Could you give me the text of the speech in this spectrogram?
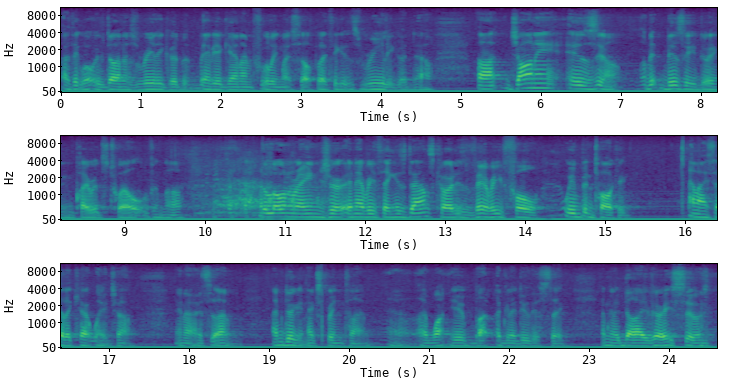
I think what we've done is really good, but maybe again I'm fooling myself, but I think it's really good now. Uh, Johnny is, you know, a bit busy doing Pirates 12 and the Lone Ranger and everything. His dance card is very full. We've been talking, and I said, I can't wait, John. You know, it's, um, I'm doing it next springtime. Uh, I want you, but I'm going to do this thing. I'm going to die very soon.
